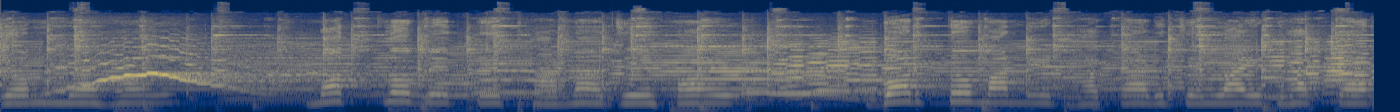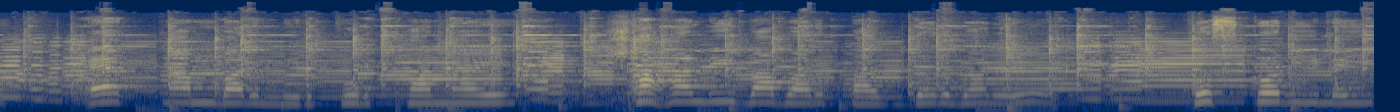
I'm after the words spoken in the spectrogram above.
জন্ম হয়। মতলবেতে থানা যে হয়। বর্তমানে ঢাকার জেলায় ঢাকার এক নাম্বার মিরপুর থানায়। সাহালি বাবার পাক দরবারে খোঁজ করিলেই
